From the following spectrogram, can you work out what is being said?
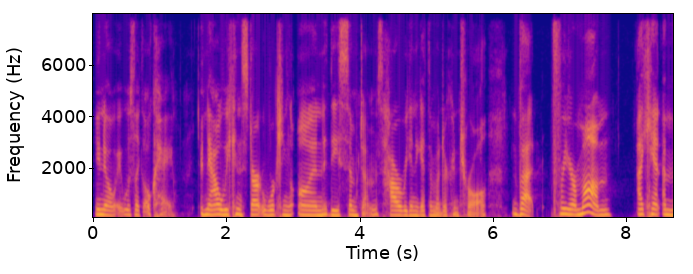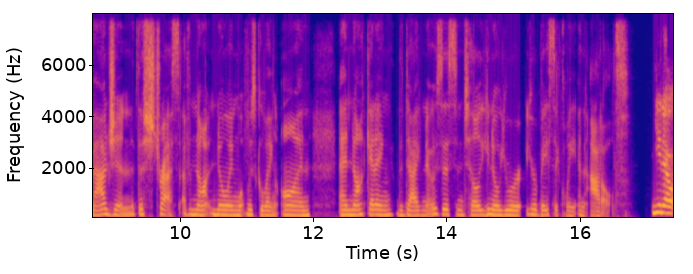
You know, it was like, okay, now we can start working on these symptoms. How are we going to get them under control? But for your mom, I can't imagine the stress of not knowing what was going on and not getting the diagnosis until you know you're you're basically an adult. You know,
